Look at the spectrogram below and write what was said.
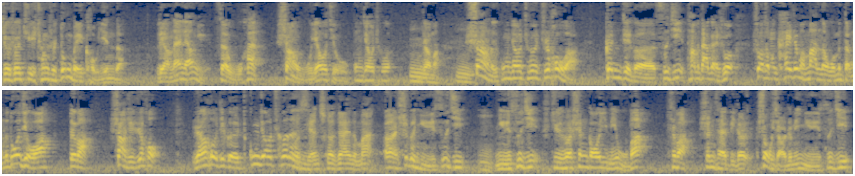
就说据称是东北口音的两男两女在武汉上五幺九公交车，你知道吗？上了公交车之后啊，跟这个司机他们大概说说怎么开这么慢呢？我们等了多久啊？对吧？上去之后。然后这个公交车的嫌车开的慢，呃，是个女司机，嗯，女司机据说身高一米五八，是吧？身材比较瘦小，这名女司机，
